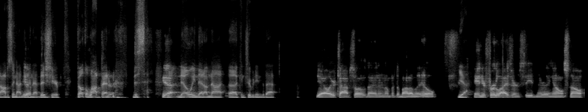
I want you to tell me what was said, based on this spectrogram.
obviously not doing that this year felt a lot better just yeah, knowing that i'm not uh, contributing to that yeah, all your topsoil is ending up at the bottom of the hill. yeah and your fertilizer and seed and everything else. Now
